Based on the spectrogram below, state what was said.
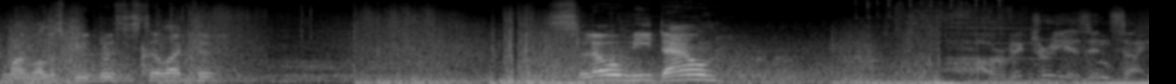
Come on, while the speed boost is still active. Slow me down. Our victory is in sight.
